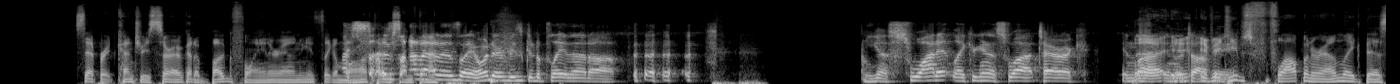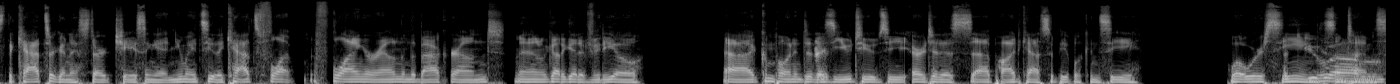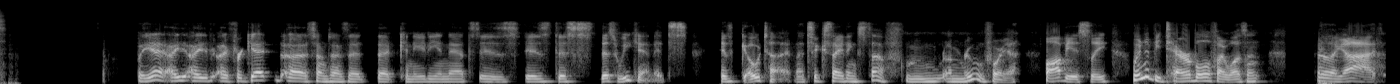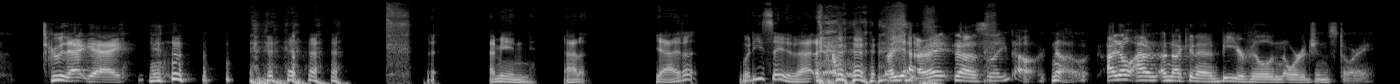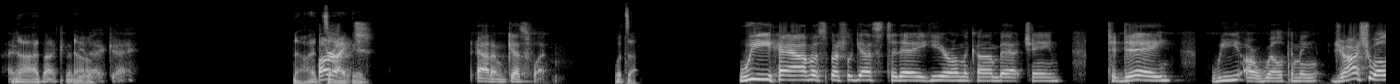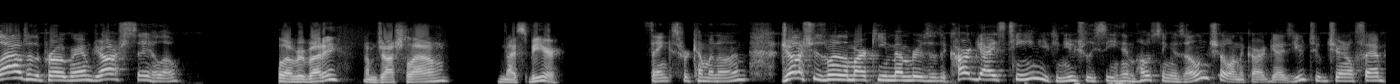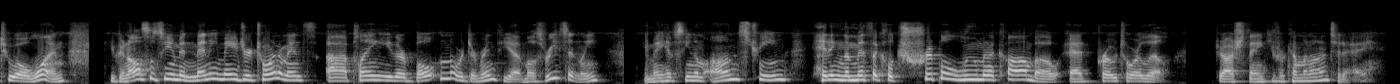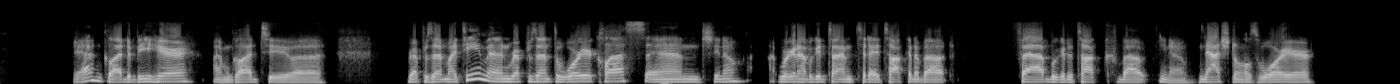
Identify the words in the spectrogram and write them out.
separate countries. Sorry, I've got a bug flying around me. It's like a moth saw, or I saw that. I was like, I wonder if he's gonna play that off. you gonna swat it like you're gonna swat Tarek in the Well, in the i- top if it keeps flopping around like this, the cats are gonna start chasing it, and you might see the cats flop, flying around in the background. Man, we got to get a video uh, component to this YouTube see, or to this uh, podcast so people can see what we're seeing you, um, sometimes. But yeah, I I, I forget uh, sometimes that that Canadian Nats is is this this weekend. It's it's go time. That's exciting stuff. I'm, I'm rooting for you. Obviously, wouldn't it be terrible if I wasn't? They're like, ah, screw that guy. I mean, I don't. Yeah, I don't. What do you say to that? Uh, yeah, right. No, it's like no, no. I don't. I'm, I'm not gonna be your villain origin story. I, No, I'm not gonna no. be that guy. No, it's All all right, good. Adam. Guess what? What's up? We have a special guest today here on the combat chain. Today, we are welcoming Joshua Lau to the program. Josh, say hello. Hello, everybody. I'm Josh Lau. Nice to be here. thanks for coming on. Josh is one of the marquee members of the Card Guyz team. You can usually see him hosting his own show on the Card Guyz YouTube channel, Fab201. You can also see him in many major tournaments uh, playing either Boltyn or Dorinthia. Most recently, you may have seen him on stream hitting the mythical triple Lumina combo at Pro Tour Lille. Josh, thank you for coming on today. Yeah, I'm glad to be here. I'm glad to uh, represent my team and represent the warrior class. And, you know, we're going to have a good time today talking about Fab. We're going to talk about, you know, Nationals, Warrior,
